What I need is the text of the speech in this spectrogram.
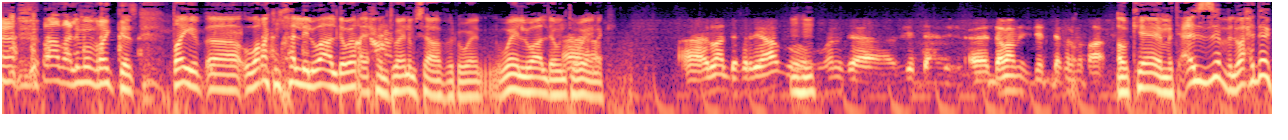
واضح اللي مو مركز. طيب آه وراك مخلي الوالدة وين؟ رايح أنت؟ وين مسافر؟ وين وين الوالدة وأنت آه. وينك؟ الوالده في الرياض. وأنا في جدة. آه، دوامي في جدة في المطار. okay متعذب لوحدك؟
